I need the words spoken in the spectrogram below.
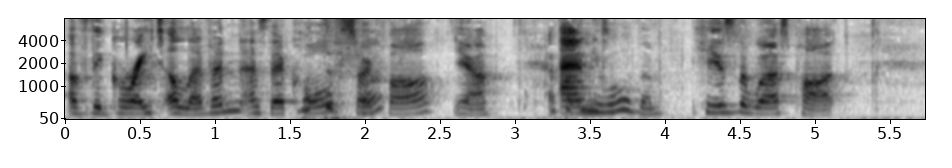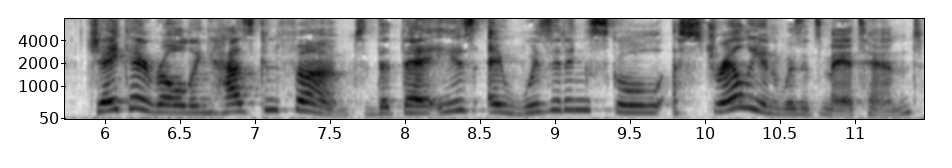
of the Great 11, as they're called so fuck? far. Yeah. I and all of them. here's the worst part. J.K. Rowling has confirmed that there is a wizarding school Australian wizards may attend,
